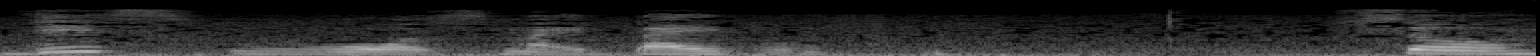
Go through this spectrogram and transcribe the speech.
This was my Bible. So,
